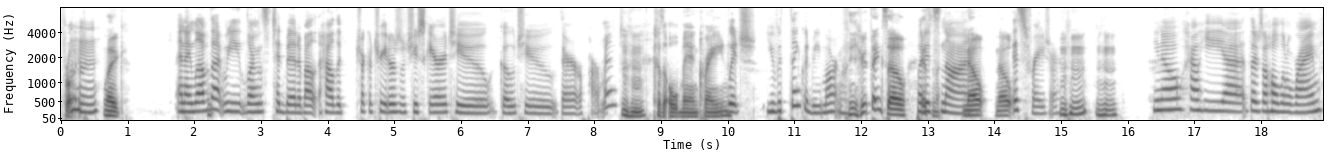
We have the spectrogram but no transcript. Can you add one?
Freud. Mhm. Like And I love that we learned this tidbit about how the trick or treaters are too scared to go to their apartment, because of old man Crane. which you would think would be Martin, you think so. but it's, not. No, no. It's Frasier. Mm-hmm. Mm-hmm. You know how he uh there's a whole little rhyme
